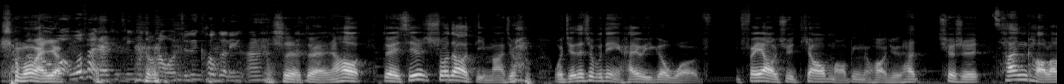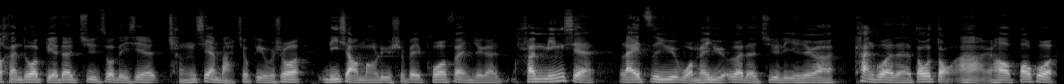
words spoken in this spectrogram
什么玩意儿？我我反正是听不懂了，我决定扣个零啊。是对，然后对，其实说到底嘛，就 我觉得这部电影还有一个我。非要去挑毛病的话，我觉得他确实参考了很多别的剧作的一些呈现吧。就比如说李小萌律师被泼粪，这个很明显来自于《我们与恶的距离》，这个看过的都懂啊。然后包括。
